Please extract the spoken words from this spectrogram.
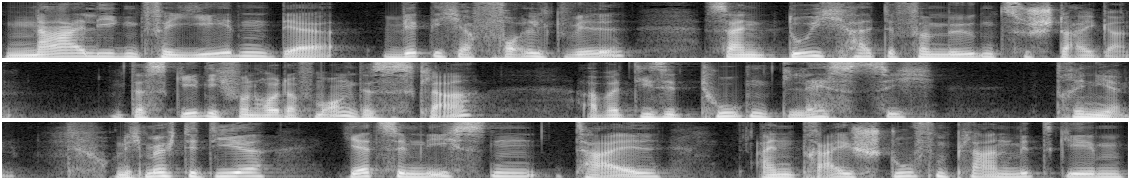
naheliegend für jeden, der wirklich Erfolg will, sein Durchhaltevermögen zu steigern. Und das geht nicht von heute auf morgen, das ist klar, aber diese Tugend lässt sich trainieren. Und ich möchte dir jetzt im nächsten Teil einen Drei-Stufen-Plan mitgeben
